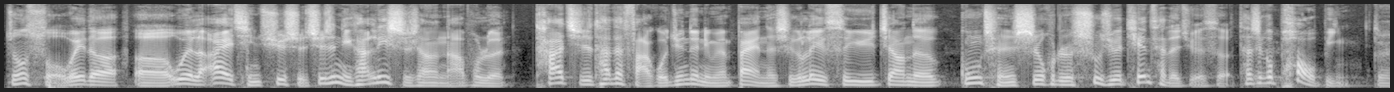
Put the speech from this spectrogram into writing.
这种所谓的呃为了爱情驱使，其实你看历史上的拿破仑，他其实他在法国军队里面扮演的是个类似于这样的工程师或者数学天才的角色，他是个炮兵。对，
